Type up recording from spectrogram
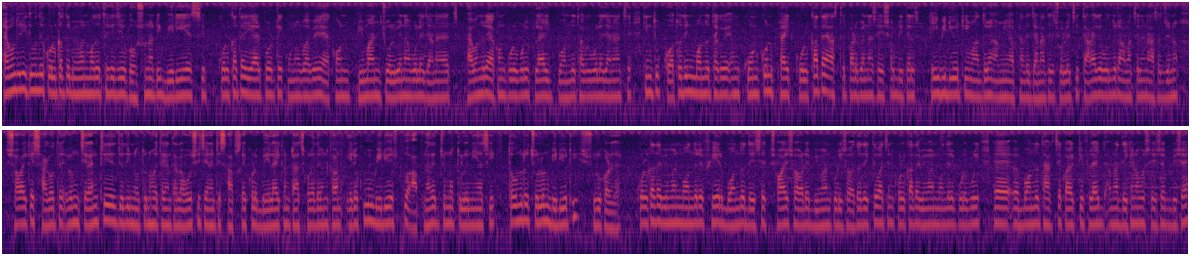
হ্যাঁ বন্ধুরা ইতিমধ্যে কলকাতা বিমানবন্দর থেকে যে ঘোষণাটি বেরিয়ে এসেছে, কলকাতা এয়ারপোর্টে কোনোভাবে এখন বিমান চলবে না বলে জানা যাচ্ছে। হ্যাঁ বন্ধুরা, এখন পুরোপুরি ফ্লাইট বন্ধ থাকবে বলে জানা যাচ্ছে। কিন্তু কতদিন বন্ধ থাকবে এবং কোন কোন ফ্লাইট কলকাতায় আসতে পারবে না সেই সব ডিটেলস এই ভিডিওটির মাধ্যমে আমি আপনাদের জানাতে চলেছি। তার আগে বন্ধুরা, আমার চ্যানেলে আসার জন্য সবাইকে স্বাগত এবং চ্যানেলটি যদি নতুন হয়ে থাকেন তাহলে অবশ্যই চ্যানেলটি সাবস্ক্রাইব করে বেল আইকন টাচ করে দেবেন। কারণ এরকমই ভিডিও শুধু আপনাদের জন্য তুলে নিয়ে আসি। তো বন্ধুরা, চলুন ভিডিওটি শুরু করা যাক। কলকাতা বিমানবন্দরে ফের বন্ধ দেশের ছয় শহরে বিমান পরিষেবা। তো দেখতে পাচ্ছেন, কলকাতা বিমানবন্দরে পুরোপুরি বন্ধ থাকছে কয়েকটি ফ্লাইট। আমরা দেখে নেব সেই সব বিষয়।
